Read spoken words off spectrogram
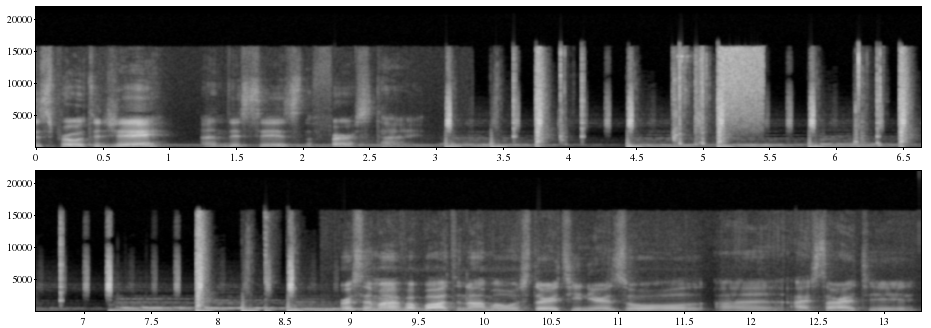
is Protoje, and this is the first time. First time I ever bought an album, I was 13 years old, and I started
